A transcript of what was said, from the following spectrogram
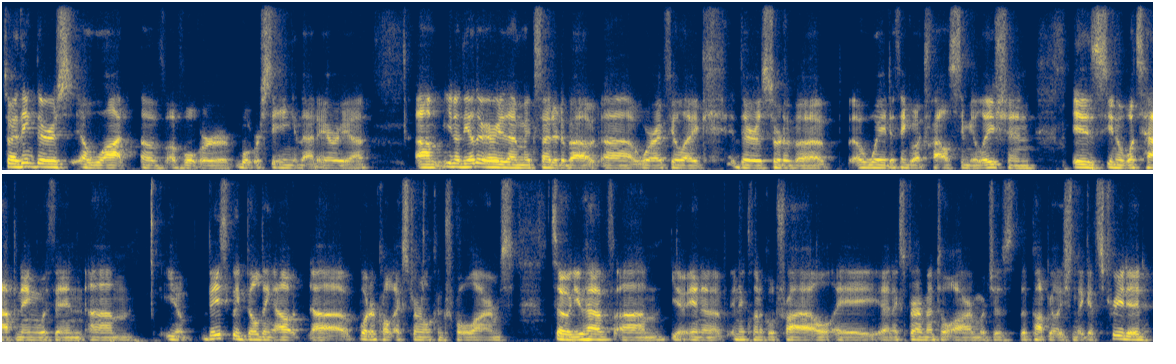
So I think there's a lot of, of what we're what we're seeing in that area. Um, you know, the other area that I'm excited about, uh, where I feel like there is sort of a, a, way to think about trial simulation, is you know what's happening within um, you know basically building out uh, what are called external control arms. So you have um, you know, in a in a clinical trial a an experimental arm, which is the population that gets treated,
